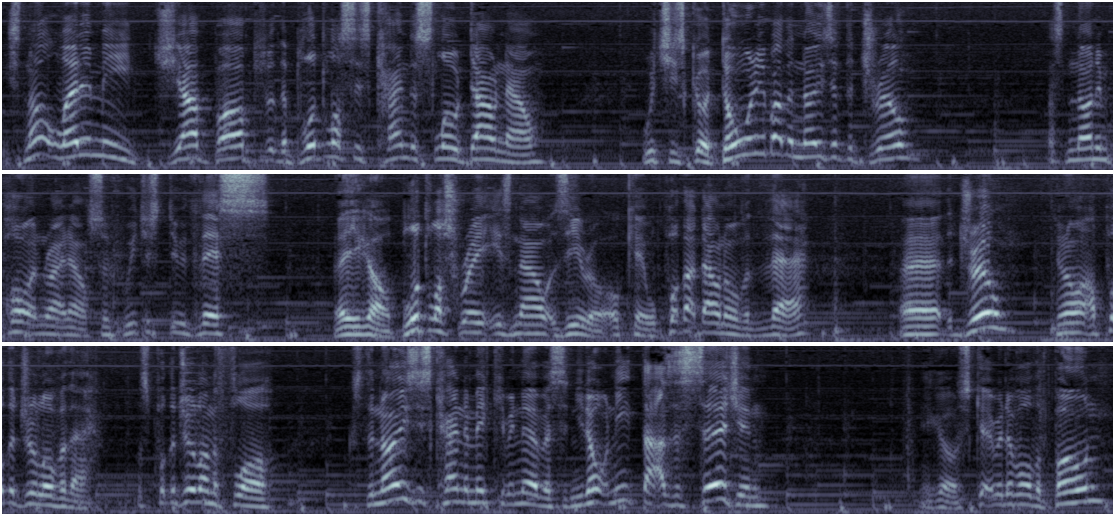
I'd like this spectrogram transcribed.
It's not letting me jab Bob, but the blood loss is kind of slowed down now. Which is good. Don't worry about the noise of the drill. That's not important right now. So if we just do this... There you go. Blood loss rate is now zero. Okay, we'll put that down over there. Uh, the drill... You know what? I'll put the drill over there. Let's put the drill on the floor. Because the noise is kind of making me nervous. And you don't need that as a surgeon. There you go. Get rid of all the bone.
